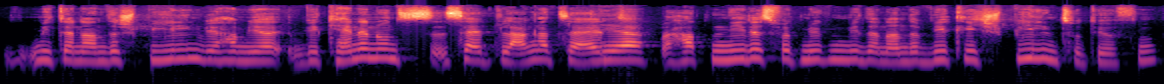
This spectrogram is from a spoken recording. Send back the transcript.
Miteinander spielen. Wir haben ja, wir kennen uns seit langer Zeit, Ja. hatten nie das Vergnügen, miteinander wirklich spielen zu dürfen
